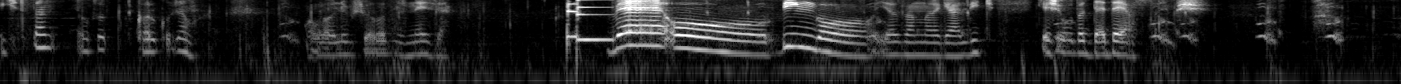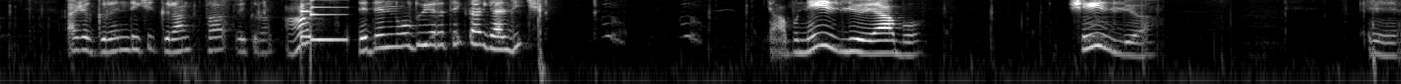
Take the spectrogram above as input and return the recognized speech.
İkisinden yoksa karı koca mı? Vallahi öyle bir şey olabilir. Neyse. Ve o bingo yazanlara geldik. Keşke bu da dede yazsaymış. Ayrıca Granny'deki Grandpa ve Grand... Aha! Dedenin olduğu yere tekrar geldik. Ya bu ne izliyor ya bu? Şey izliyor. Ee,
